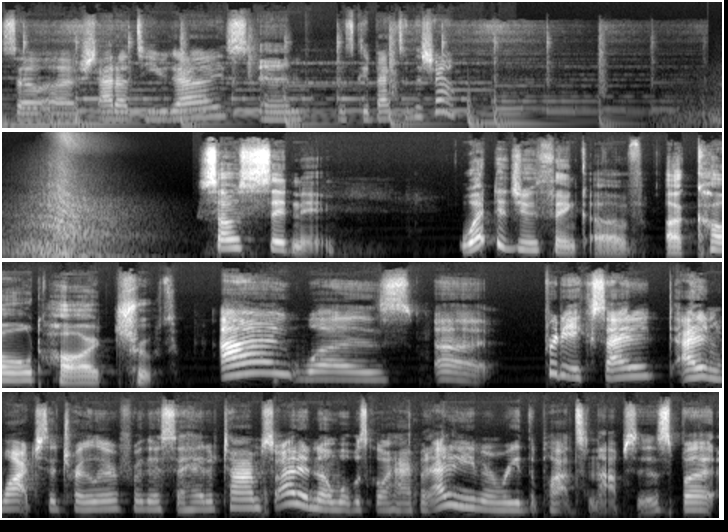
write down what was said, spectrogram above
So, uh, shout out to you guys, and let's get back to the show. So, Sydney, what did you think of A Cold Hard Truth? I was uh pretty excited. I didn't watch the trailer for this ahead of time, so I didn't know what was going to happen. I didn't even read the plot synopsis, but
